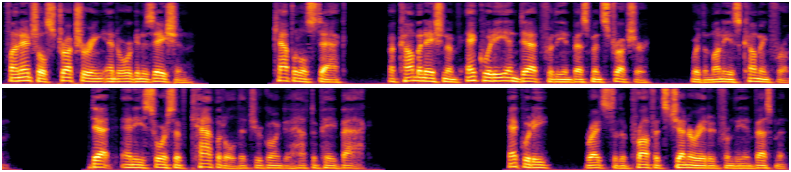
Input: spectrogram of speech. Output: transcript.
Financial structuring and organization. Capital stack, a combination of equity and debt for the investment structure, where the money is coming from. Debt, any source of capital that you're going to have to pay back. Equity, rights to the profits generated from the investment.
